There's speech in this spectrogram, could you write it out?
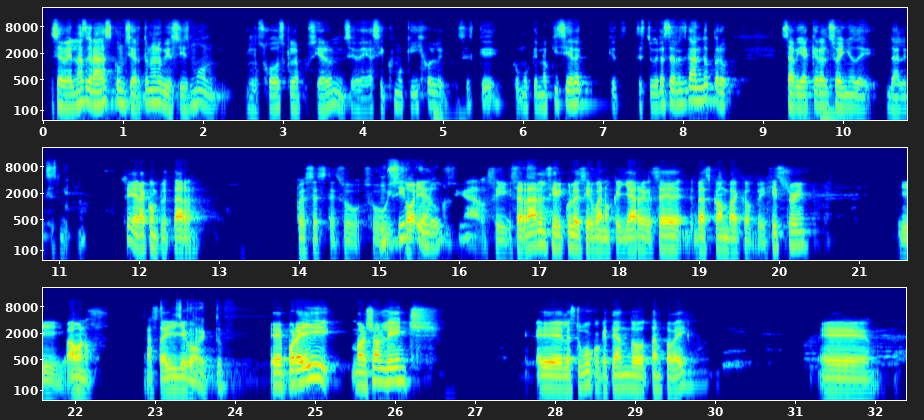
se ve en las gradas con cierto nerviosismo los juegos que la pusieron. Se ve así como que, híjole, pues es que como que no quisiera que te estuvieras arriesgando, pero sabía que era el sueño de, de Alex Smith, ¿no? Sí, era completar pues este su, su Un historia. círculo, sí. cerrar el círculo y decir, bueno, que ya regresé, best comeback of the history. Y vámonos. Hasta ahí Es llegó. correcto. Eh, por ahí, Marshawn Lynch eh, le estuvo coqueteando Tampa Bay. Eh,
